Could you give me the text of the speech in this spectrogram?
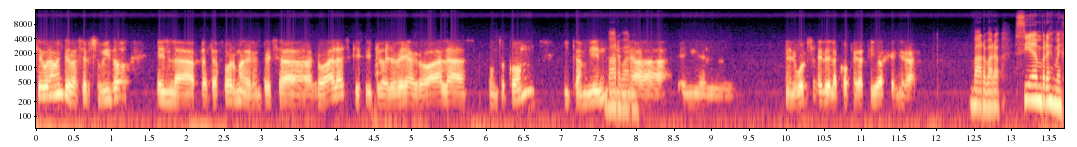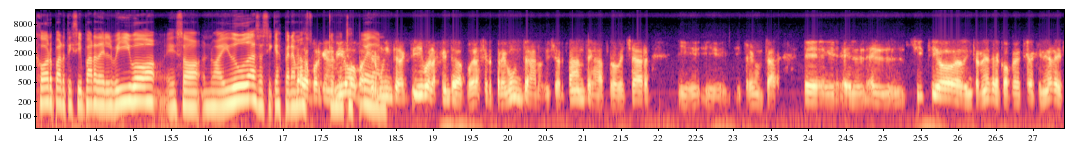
seguramente va a ser subido en la plataforma de la empresa Agroalas, que es www.agroalas.com, y también en, el, en el website de la cooperativa general. Bárbaro. Siempre es mejor participar del vivo, eso no hay dudas, así que esperamos claro, porque en el vivo va a ser muy interactivo, la gente va a poder hacer preguntas a los disertantes, aprovechar y, preguntar. Eh, el, el, sitio de internet de la Cooperativa General es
